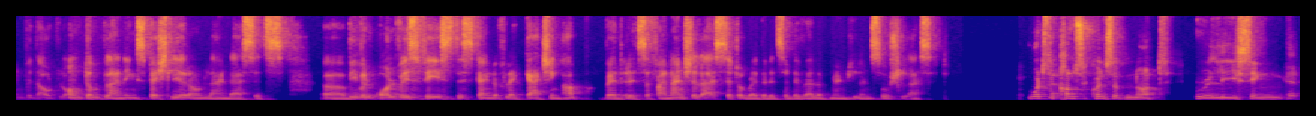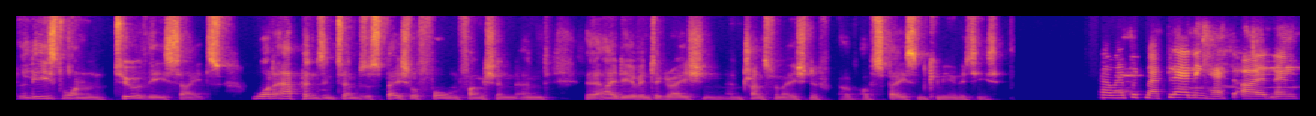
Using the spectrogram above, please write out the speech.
And without long term planning, especially around land assets, uh, we will always face this kind of like catching up, whether it's a financial asset or whether it's a developmental and social asset. What's the consequence of not releasing at least one, two of these sites? What happens in terms of spatial form, function, and the idea of integration and transformation of, of, of space and communities? I want to put my planning hat on and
